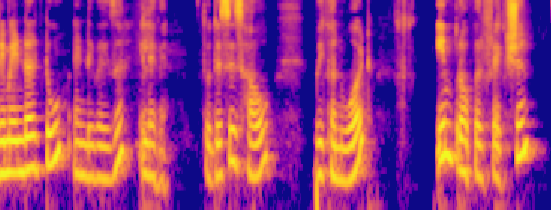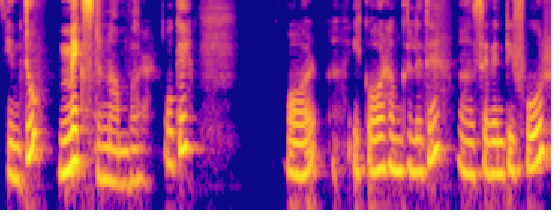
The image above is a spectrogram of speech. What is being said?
remainder two and divisor eleven तो this is how we convert improper fraction into mixed number okay और एक और हम कर लेते हैं seventy four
